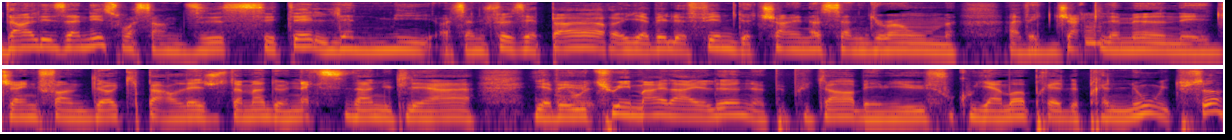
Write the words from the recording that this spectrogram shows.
dans les années 70, c'était l'ennemi. Ça nous faisait peur. Il y avait le film de China Syndrome avec Jack mm. Lemmon et Jane Fonda qui parlait justement d'un accident nucléaire. Il y avait ah eu Three Mile Island un peu plus tard. Ben, il y a eu Fukuyama près de, près de nous et tout ça.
